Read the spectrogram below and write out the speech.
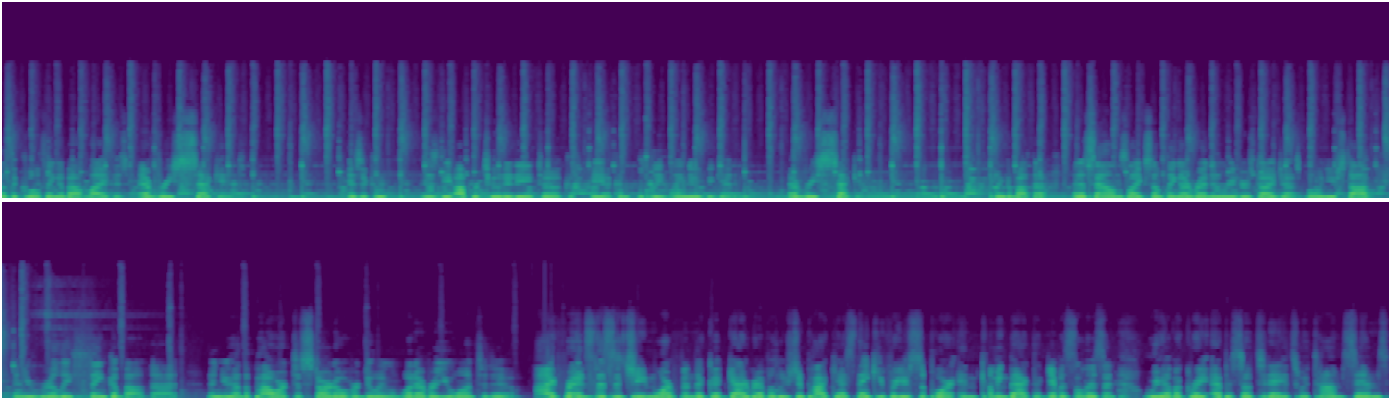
but the cool thing about life is every second is a com- is the opportunity to be a completely new beginning. Every second. Think about that. And it sounds like something I read in Reader's Digest, but when you stop and you really think about that, and you have the power to start over doing whatever you want to do. Hi, friends. This is Gene Moore from the Good Guy Revolution podcast. Thank you for your support and coming back to give us a listen. We have a great episode today. It's with Tom Simes.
